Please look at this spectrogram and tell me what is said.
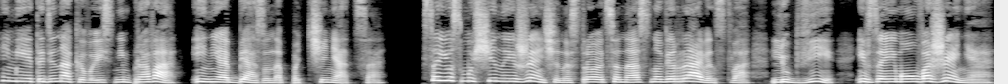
имеет одинаковые с ним права и не обязана подчиняться. Союз мужчины и женщины строится на основе равенства, любви и взаимоуважения.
